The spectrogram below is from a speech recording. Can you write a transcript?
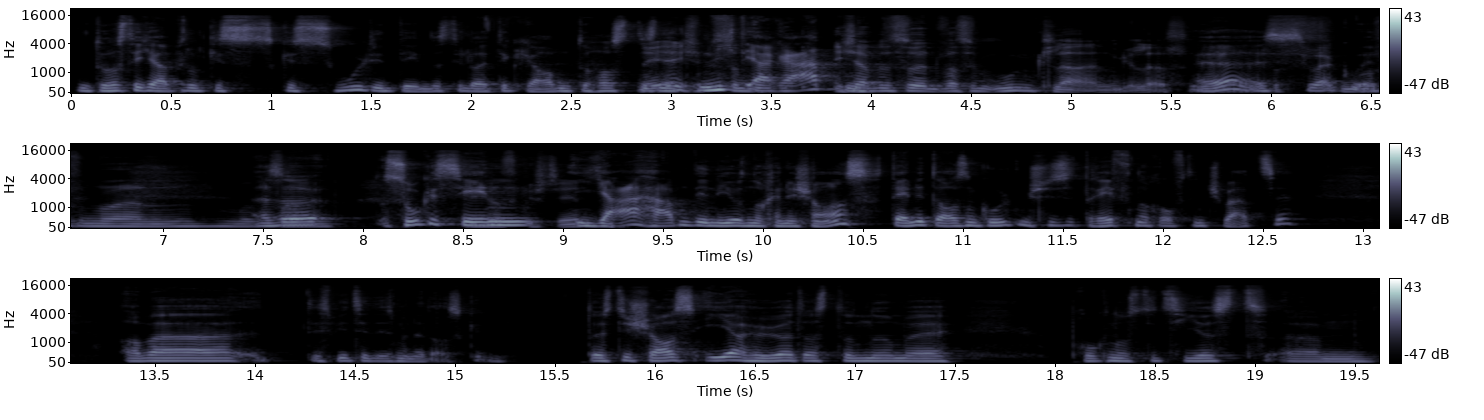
Und du hast dich auch ein bisschen ges gesuhlt in dem, dass die Leute glauben, du hast das Nee, nicht, nicht so- erraten. Ich habe es so etwas im Unklaren gelassen. Ja, es Das war gut. Muss man, muss also so gesehen, ja, haben die Neos noch eine Chance. Deine 1000 Guldenschüsse treffen noch oft ins Schwarze. Aber das wird sich diesmal nicht ausgehen. Da ist die Chance eher höher, dass du nur mal prognostizierst, ähm,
